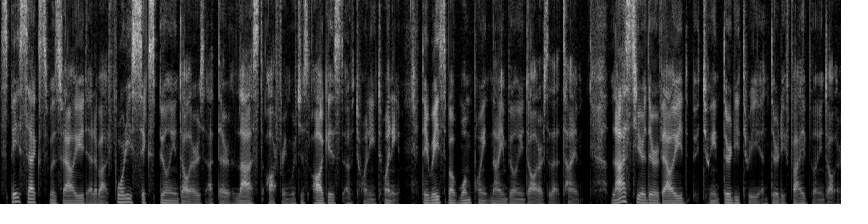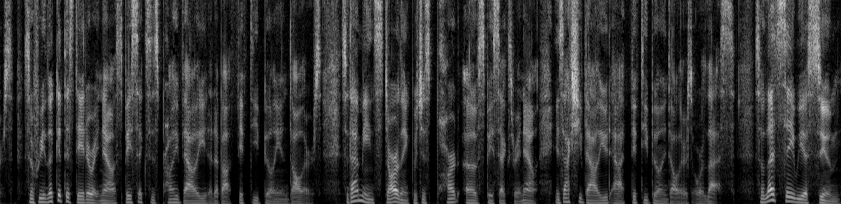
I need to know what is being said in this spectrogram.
SpaceX was valued at about $46 billion at their last offering, which is August of 2020. They raised about $1.9 billion at that time. Last year, they were valued between 33 and 35 billion So if we look at this data right now, SpaceX is probably valued at about $50 billion. So that means Starlink, which is part of SpaceX right now, is actually valued at $50 billion or less. So let's say we assume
